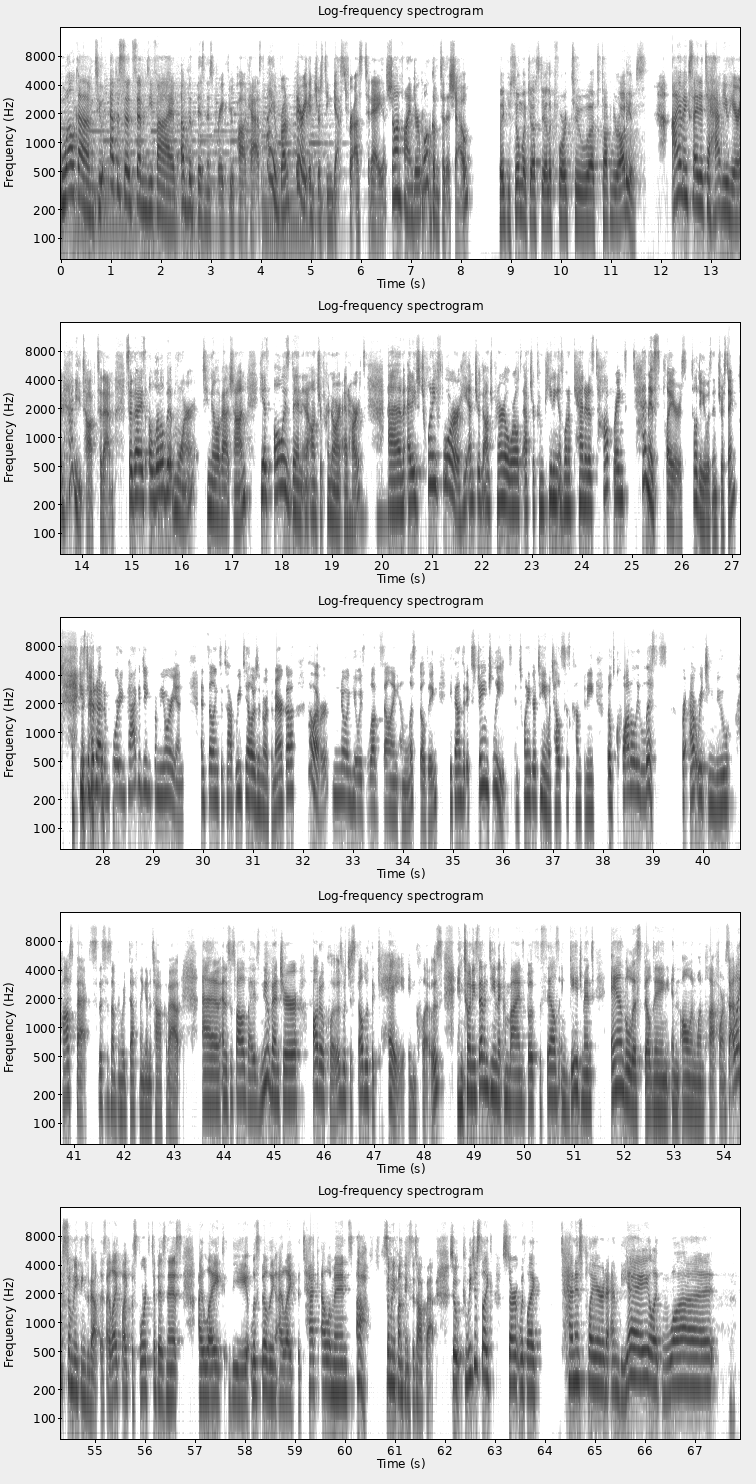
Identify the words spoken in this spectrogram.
Welcome to episode 75 of the Business Breakthrough Podcast. I have brought a very interesting guest for us today. Shawn Finder, welcome to the show. Thank you so much, Esty. I look forward to, uh, to talking to your audience. I am excited to have you here and have you talk to them. So, guys, a little bit more to know about Shawn. He has always been an entrepreneur at heart. Um, at age 24, he entered the entrepreneurial world after competing as one of Canada's top ranked tennis players. Told you he was interesting. He started out importing packaging from the Orient and selling to top retailers in North America. However, knowing he always loved selling and list building, he founded ExchangeLeads in 2013, which helps his company build quarterly lists for outreaching new prospects. This is something we're definitely going to talk about. Um, and this was followed by his new venture, AutoKlose, which is spelled with a K in close, in 2017 that combines both the sales engagement and the list building in all-in-one platform. So I like so many things about this. I like like the sports to business. I like the list building. I like the tech element. Ah, so many fun things to talk about. So can we just like start with like tennis player to MBA? Like what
